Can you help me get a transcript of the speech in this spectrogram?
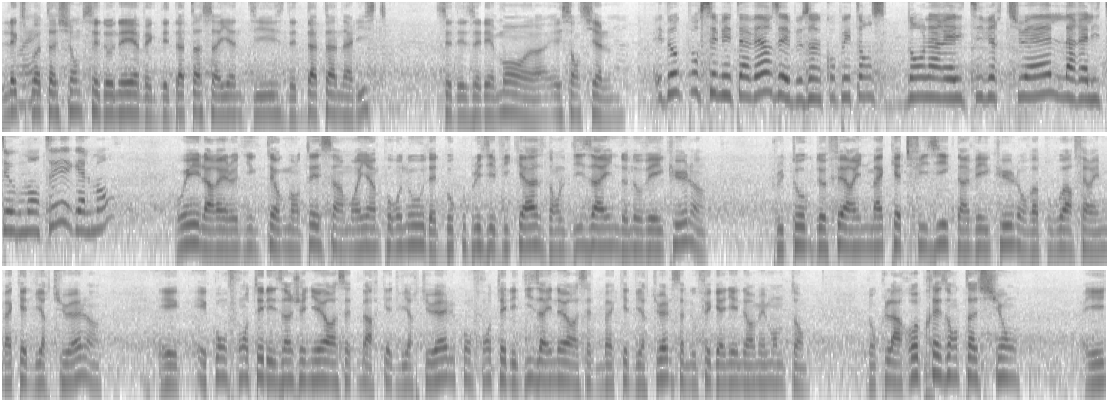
l'exploitation de ces données avec des data scientists, des data analysts, c'est des éléments euh, essentiels. Et donc pour ces métavers, vous avez besoin de compétences dans la réalité virtuelle, la réalité augmentée également? Oui, la réalité augmentée, c'est un moyen pour nous d'être beaucoup plus efficace dans le design de nos véhicules plutôt que de faire une maquette physique d'un véhicule, on va pouvoir faire une maquette virtuelle. Et, confronter les ingénieurs à cette maquette virtuelle, confronter les designers à cette maquette virtuelle, ça nous fait gagner énormément de temps. Donc la représentation et,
